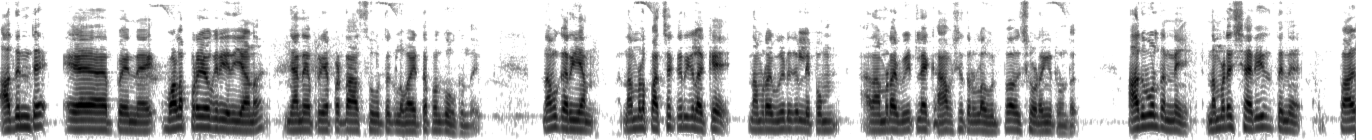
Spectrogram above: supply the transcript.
അതിന്റെ പിന്നെ വളപ്രയോഗ രീതിയാണ് ഞാൻ പ്രിയപ്പെട്ട സുഹൃത്തുക്കളുമായിട്ട് പങ്കുവെക്കുന്നത്. നമുക്കറിയാം നമ്മൾ പച്ചക്കറികളൊക്കെ നമ്മുടെ വീടുകളിൽ ഇപ്പം നമ്മുടെ വീട്ടിലേക്ക് ആവശ്യത്തിനുള്ള ഉൽപ്പാദിച്ചു തുടങ്ങിയിട്ടുണ്ട്. അതുപോലെ തന്നെ നമ്മുടെ ശരീരത്തിന് പഴ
